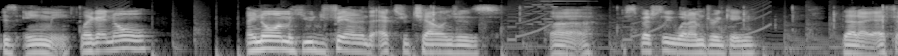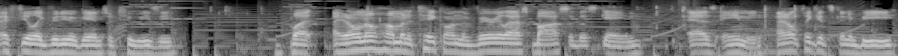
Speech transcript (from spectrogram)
Is Amy. Like, I know I know I'm a huge fan of the extra challenges, uh, especially when I'm drinking, that I, I, feel like video games are too easy. But I don't know how I'm going to take on the very last boss of this game as Amy. I don't think it's going to be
